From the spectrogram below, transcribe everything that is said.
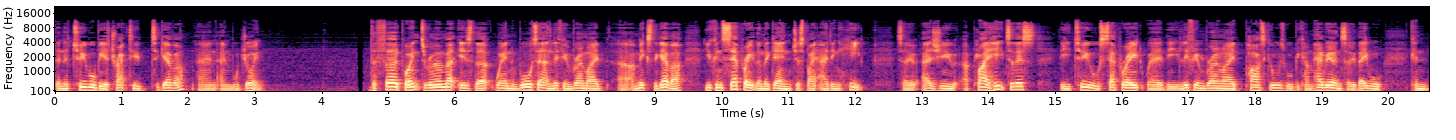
then the two will be attracted together and, and will join. The third point to remember is that when water and lithium bromide uh, are mixed together, you can separate them again just by adding heat. So as you apply heat to this, the two will separate where the lithium bromide particles will become heavier and so they will con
